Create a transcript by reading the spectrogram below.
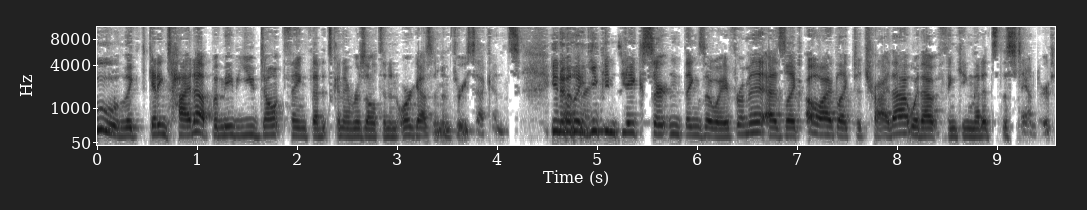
ooh, like getting tied up, but maybe you don't think that it's going to result in an orgasm in three seconds. You know, like right. you can take certain things away from it as like, oh, I'd like to try that without thinking that it's the standard.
